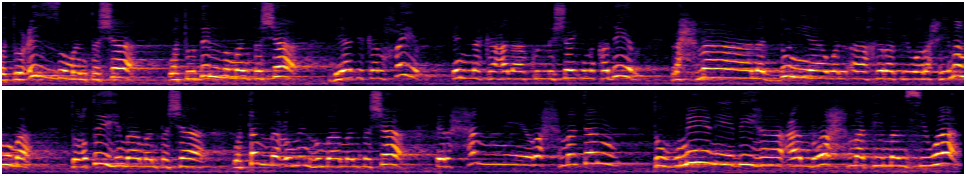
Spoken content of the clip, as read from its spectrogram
وتعز من تشاء وتذل من تشاء. بيدك الخير إنك على كل شيء قدير. رحمن الدنيا والآخرة ورحيمهما تعطيهما من تشاء وتمنع منهما من تشاء. ارحمني رحمة تغنيني بها عن رحمة من سواك.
